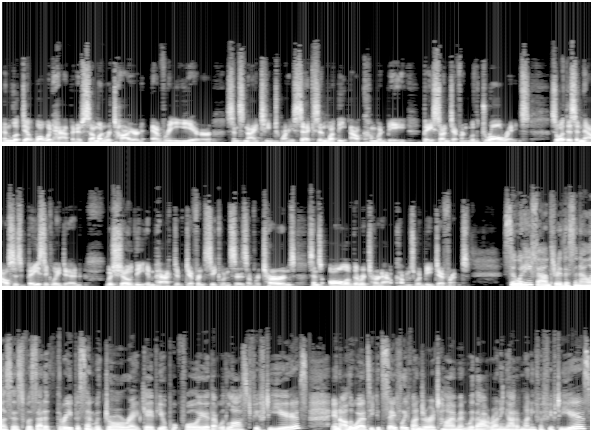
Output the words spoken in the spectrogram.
and looked at what would happen if someone retired every year since 1926 and what the outcome would be based on different withdrawal rates. So what this analysis basically did was showed the impact of different sequences of returns since all of the return outcomes would be different. So what he found through this analysis was that a 3% withdrawal rate gave you a portfolio that would last 50 years. In other words, you could safely fund a retirement without running out of money for 50 years,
